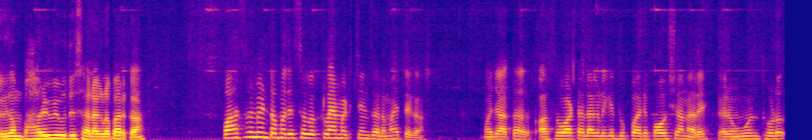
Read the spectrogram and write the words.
एकदम भारी व्ह्यू दिसायला लागला बरं का? पाच मिनिटामध्ये सगळं क्लायमेट चेंज झालं माहिती आहे का? म्हणजे आता असं वाटायला लागलं की दुपारी पाऊस येणार आहे कारण ऊन थोडं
